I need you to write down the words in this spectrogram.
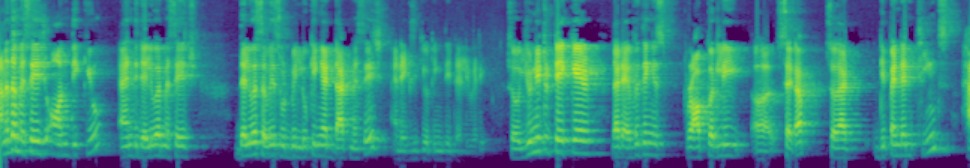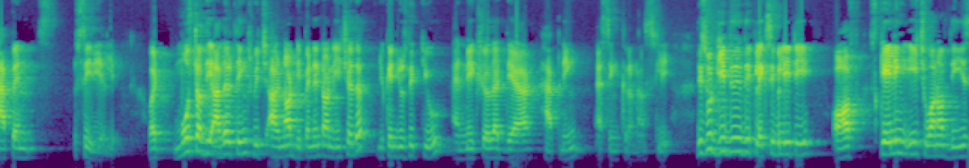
another message on the queue and the deliver message, deliver service would be looking at that message and executing the delivery. So you need to take care that everything is properly uh, set up so that dependent things happen serially. But most of the other things which are not dependent on each other, you can use the queue and make sure that they are happening asynchronously. This would give you the flexibility of scaling each one of these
